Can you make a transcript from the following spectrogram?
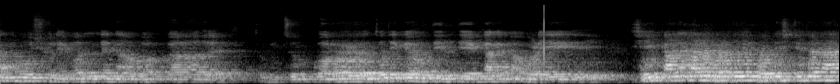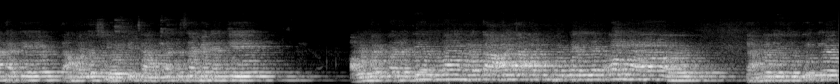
আনহু শুনে বললেন, আবু বকর, তুমি চুপ করো। যদি কেউ দিল দিয়ে কালেমা পড়ে সেই কালেমার উপরে যদি প্রতিষ্ঠিত না থাকে, তাহলে সেও কি জান্নাতে যাবে নাকি? তাহলে যদি কেউ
